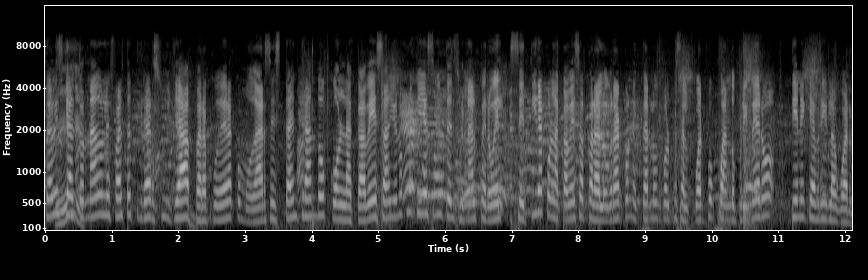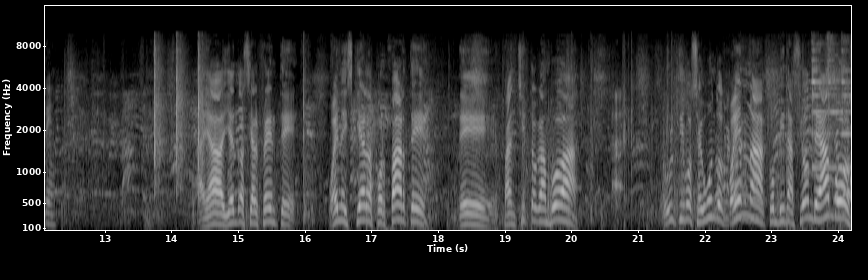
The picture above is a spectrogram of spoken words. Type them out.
Sabes Sí. que al tornado le falta tirar su jab para poder acomodarse. Está entrando con la cabeza. Yo no creo que haya sido intencional, pero él se tira con la cabeza para lograr conectar los golpes al cuerpo cuando primero tiene que abrir la guardia. Allá yendo hacia el frente. Buena izquierda por parte de Panchito Gamboa. Últimos segundos, buena combinación de ambos.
